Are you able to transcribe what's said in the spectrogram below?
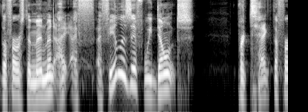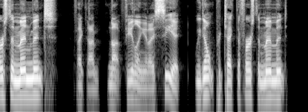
the First Amendment. I, I, f- I feel as if we don't protect the First Amendment in fact, I'm not feeling it. I see it. We don't protect the First Amendment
